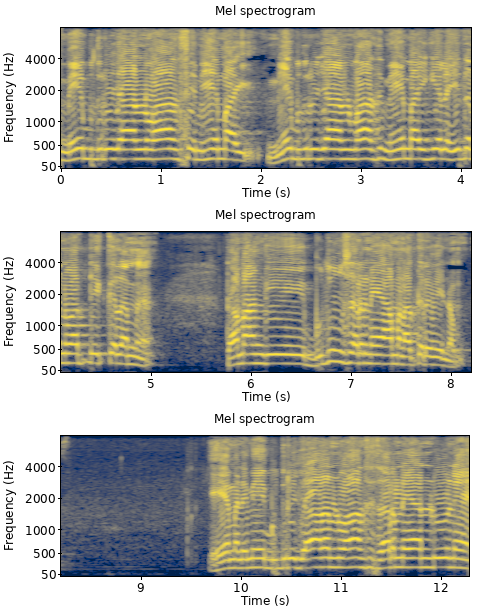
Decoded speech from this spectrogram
මේ බුදුරජාණන් වහන්සේ මෙහෙමයි මේ බුදුරජාණන් වහන්සේ මෙහෙමයි කියලා හිතනවත් එක්කලම තමන්ගේ බුදුන් සරණ යාම නතර වෙනවා. එහෙම නෙමේ බුදුරජාණන් වහන්සේ සරණ යන්න ඕනේ.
